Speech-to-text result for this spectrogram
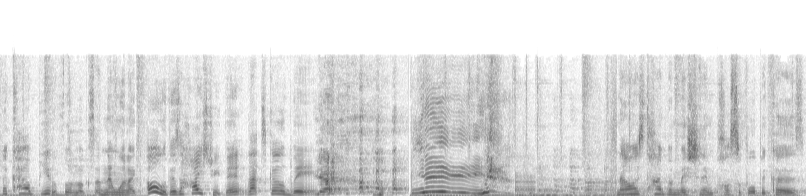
Look how beautiful it looks. And then we're like, oh, there's a high street there. Let's go there. yeah. Yay! now it's time for Mission Impossible because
